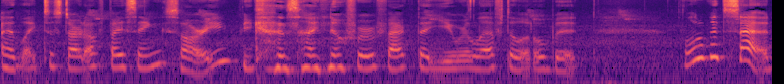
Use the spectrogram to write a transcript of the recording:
I'd like to start off by saying sorry because I know for a fact that you were left a little bit a little bit sad,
